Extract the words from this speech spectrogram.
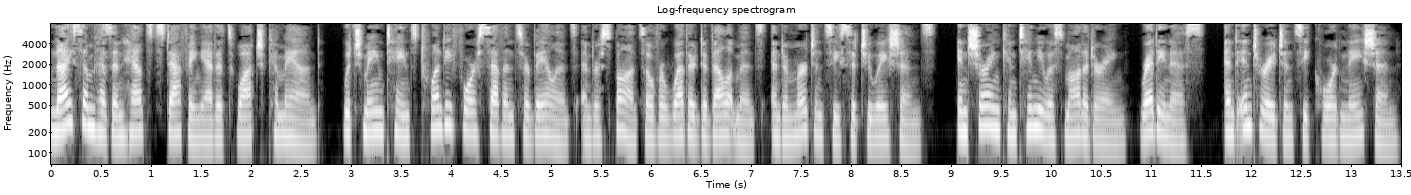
NYCEM has enhanced staffing at its Watch Command, which maintains 24-7 surveillance and response over weather developments and emergency situations, ensuring continuous monitoring, readiness, and interagency coordination.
